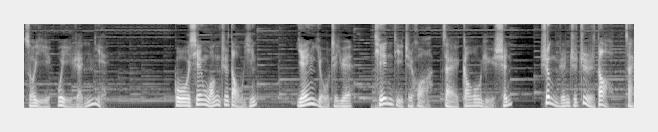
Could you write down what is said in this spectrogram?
所以为人也。故先王之道阴，言有之曰：天地之化在高与深。圣人之至道在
